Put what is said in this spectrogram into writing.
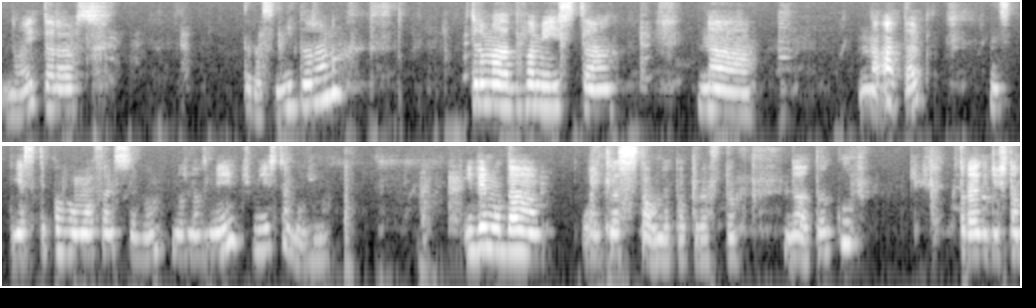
No i teraz teraz Nidoran, który ma dwa miejsca na, na atak, więc jest typową ofensywą. Można zmienić miejsce? Można. I wiem, udałem Whiteless Stone po prostu do ataku, które gdzieś tam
